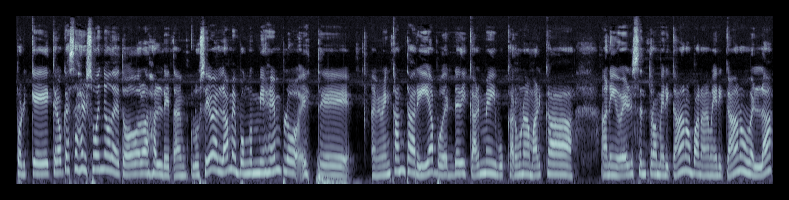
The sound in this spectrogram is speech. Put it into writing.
porque creo que ese es el sueño de todos los atletas, inclusive, ¿verdad? Me pongo en mi ejemplo, este, a mí me encantaría poder dedicarme y buscar una marca a nivel centroamericano, panamericano, ¿verdad?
